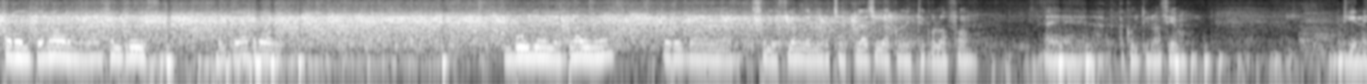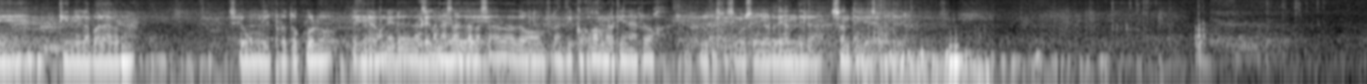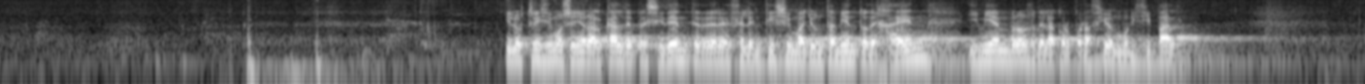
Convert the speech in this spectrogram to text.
por el tenor Ángel Ruiz, el teatro bulle y aplaude por una selección de marchas clásicas con este colofón. Eh, a, continuación tiene, tiene la palabra, según el protocolo, el pregonero de la Semana Santa pasada, don Francisco Juan Martínez Roja. Ilustrísimo Señor de Ándela, Santa Iglesia. Ilustrísimo señor alcalde presidente del excelentísimo Ayuntamiento de Jaén y miembros de la Corporación Municipal,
